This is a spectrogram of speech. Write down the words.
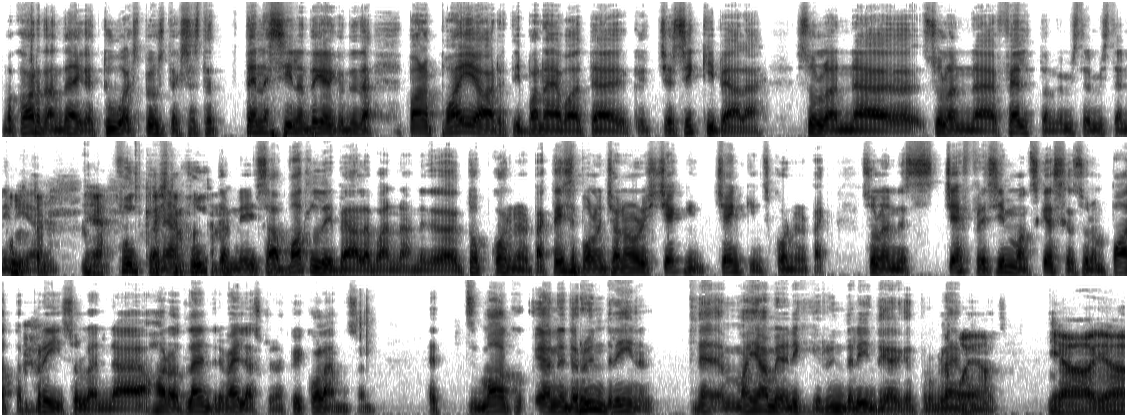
ma kardan täiega, et Duo expose itakse, sest et Tennessee'l on tegelikult nende, paneb Bayardi panevad äh, Jasicki peale. Sul on, sul on äh, Felton või mis ta, mis ta nimi on? jah, Fulton jah, Fulton. Fultoni saab Waddle'i peale panna, nende top cornerback, teisel pool on Janoris Jenkins, Jenkins cornerback. sul on Jeffrey Simmons keskel, sul on Pata Prii, sul on äh, Harold Landry väljas, kui nad kõik olemas on. et ma ja nende ründeliin on, Miami'l on ikkagi ründeliin tegelikult probleem jah. olnud. ja, ja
